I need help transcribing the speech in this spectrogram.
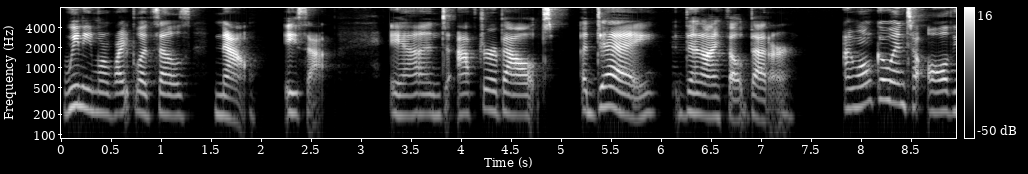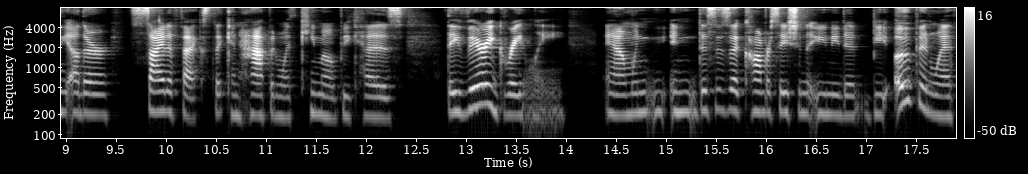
we need more white blood cells now, ASAP. And after about a day, then I felt better. I won't go into all the other side effects that can happen with chemo because they vary greatly. And when and this is a conversation that you need to be open with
